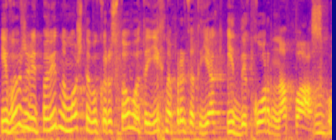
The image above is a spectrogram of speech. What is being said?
і ви вже відповідно можете використовувати їх, наприклад, як і декор на Пасху.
